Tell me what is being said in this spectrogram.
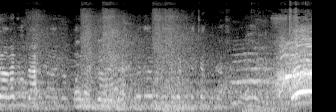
Kacau kan sudah. Kacau kan sudah.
